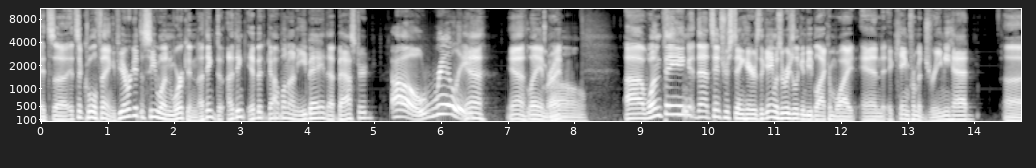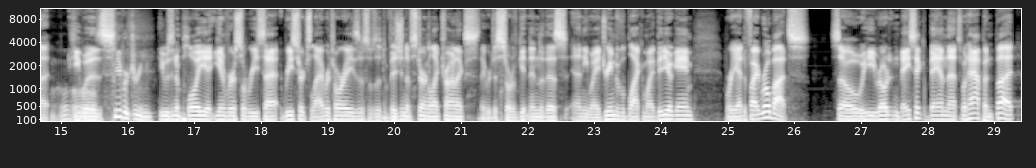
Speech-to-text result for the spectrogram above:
It's uh it's a cool thing. If you ever get to see one working, I think I think Ibit got one on eBay. That bastard. Oh, really? Yeah, yeah, lame, right? Oh. Uh, one thing that's interesting here is the game was originally going to be black and white, and it came from a dream he had. Uh, he was Fever dream. he was an employee at Universal Reset Research Laboratories. This was a division of Stern Electronics. They were just sort of getting into this anyway. Dreamed of a black and white video game where he had to fight robots. So he wrote it in basic. Bam, that's what happened. But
